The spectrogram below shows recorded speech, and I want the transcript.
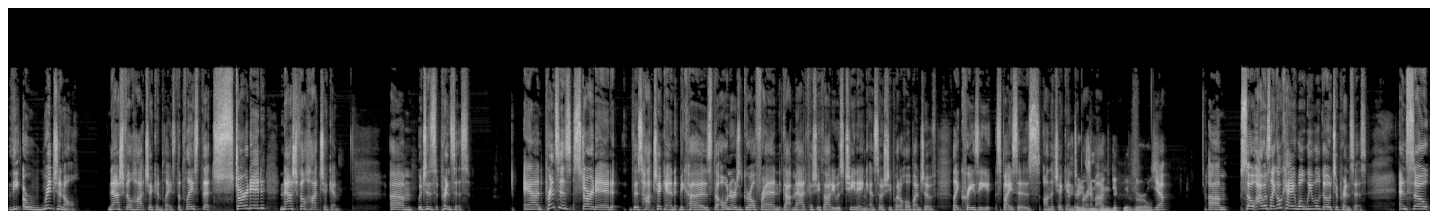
the original Nashville hot chicken place, the place that started Nashville hot chicken, um, which is Prince's. And Prince's started this hot chicken because the owner's girlfriend got mad because she thought he was cheating. And so she put a whole bunch of like crazy spices on the chicken to burn Crazy him up. vindictive girls Yep. Um, so I was like, okay, well, we will go to Prince's. And so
